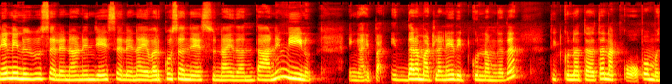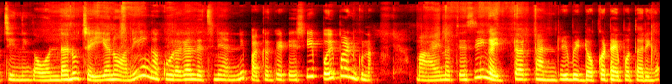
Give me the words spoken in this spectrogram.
నేను నిన్ను చూస్తలేనా? నేను చేస్తలేనా? ఎవరి కోసం చేస్తున్నా ఇదంతా? అని నేను. ఇంకా అయిపోయి ఇద్దరం అట్లనే తిట్టుకున్నాం కదా. తిట్టుకున్న తర్వాత నాకు కోపం వచ్చింది. ఇంకా వండను చెయ్యను అని ఇంకా కూరగాయలు తెచ్చినాయి అన్నీ పక్కకు పెట్టేసి పోయి పండుకున్నా. మా ఆయన వచ్చేసి ఇంకా ఇద్దరు తండ్రి బిడ్డ ఒక్కటైపోతారు ఇంకా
